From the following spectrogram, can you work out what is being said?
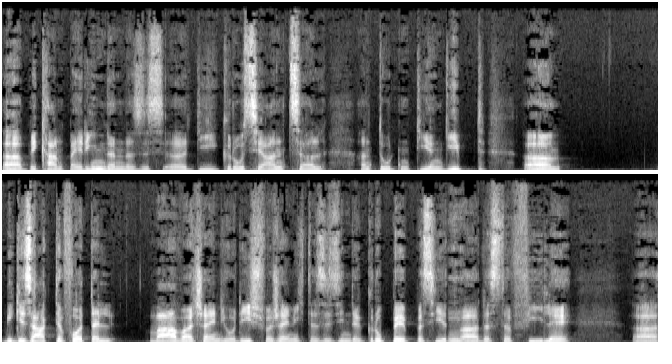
äh, bekannt bei Rindern, dass es äh, die große Anzahl an toten Tieren gibt. Äh, wie gesagt, der Vorteil war wahrscheinlich oder ist wahrscheinlich, dass es in der Gruppe passiert mhm. war, dass da viele äh,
